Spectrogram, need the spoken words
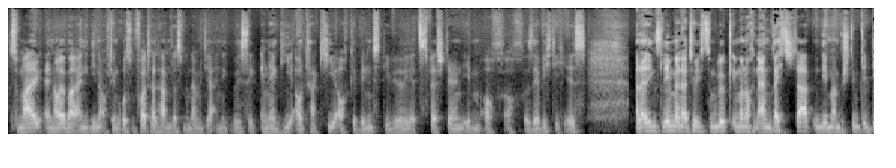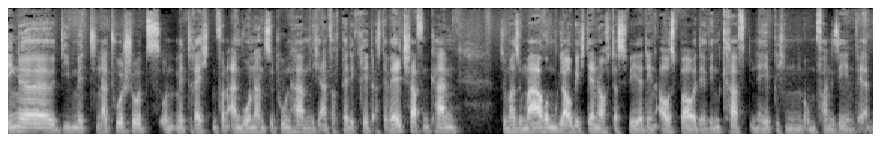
zumal erneuerbare Energien auch den großen Vorteil haben, dass man damit ja eine gewisse Energieautarkie auch gewinnt, die wir jetzt feststellen eben auch, auch sehr wichtig ist. Allerdings leben wir natürlich zum Glück immer noch in einem Rechtsstaat, in dem man bestimmte Dinge, die mit Naturschutz und mit Rechten von Anwohnern zu tun haben, nicht einfach per Dekret aus der Welt schaffen kann. Summa summarum glaube ich dennoch, dass wir den Ausbau der Windkraft in erheblichem Umfang sehen werden.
